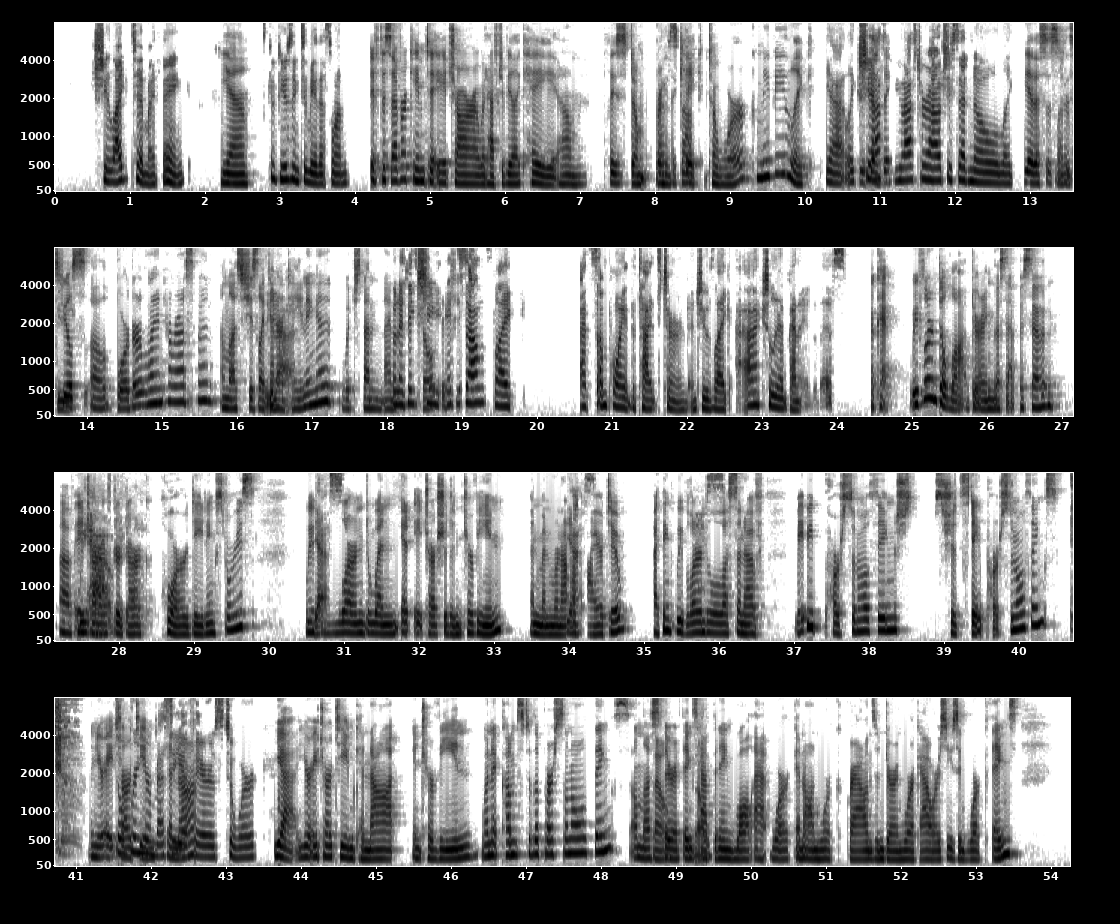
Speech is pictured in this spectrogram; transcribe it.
she liked him. I think yeah. it's confusing to me. This one. If this ever came to HR, I would have to be like, hey, um, please don't bring the stop. cake to work. Maybe like, Yeah, like she asked, they- you asked her out. She said no. Like, yeah, this is this feels uh, borderline harassment, unless she's like Yeah. entertaining it, which then I'm. but I think she. It sounds like at some point the tides turned, and she was like, actually, I'm kind of into this. Okay. We've learned a lot during this episode of We HR have. After Dark horror dating stories. We've Yes. learned when it, HR should intervene and when we're not Yes. required to. I think we've learned a Yes. lesson of maybe personal things should stay personal things. And your HR Don't bring team your messy cannot, affairs to work. Yeah, your HR team cannot intervene when it comes to the personal things unless No, there are things no. happening while at work and on work grounds and during work hours using work things.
